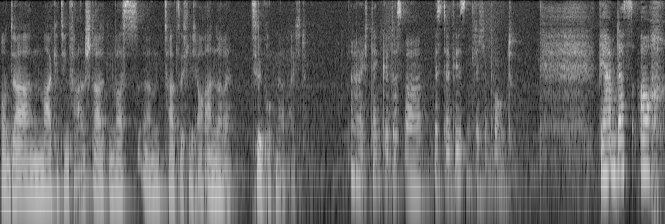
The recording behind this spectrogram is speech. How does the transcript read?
und da ein Marketing veranstalten, was ähm, tatsächlich auch andere Zielgruppen erreicht. Ja, ich denke, das war, ist der wesentliche Punkt. Wir haben das auch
